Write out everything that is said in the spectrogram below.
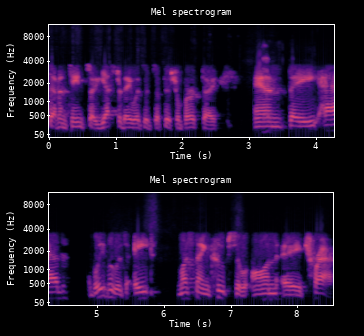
17th. So yesterday was its official birthday. And they had, I believe it was eight Mustang coupes that were on a track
